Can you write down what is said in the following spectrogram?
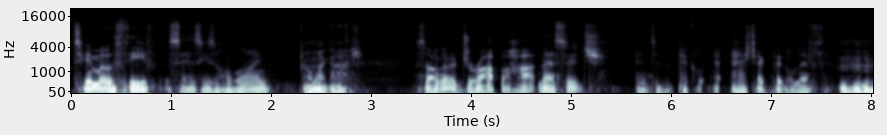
Tim O'Thief says he's online, Oh my gosh. So I'm gonna drop a hot message into the pickle hashtag pickle nift. Mm-hmm.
